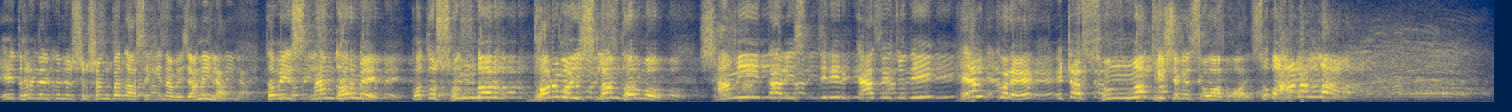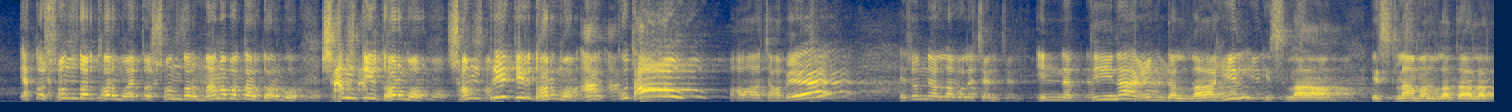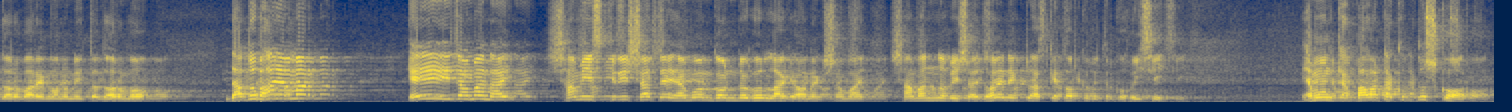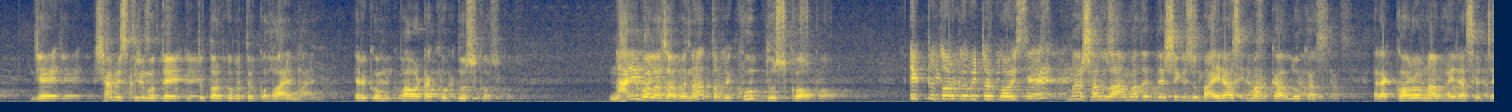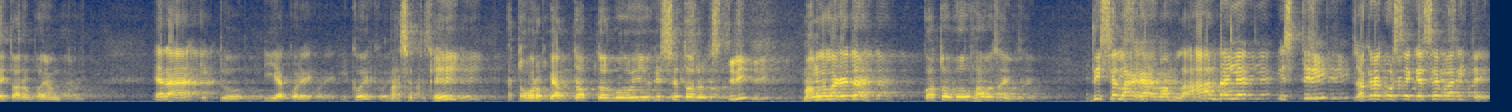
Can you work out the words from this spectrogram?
এই ধরনের কোন সুসংবাদ আছে কিনা আমি জানি না। তবে ইসলাম ধর্মে কত সুন্দর ধর্ম, ইসলাম ধর্ম। স্বামী তার স্ত্রীর কাজে যদি হেল্প করে, এটা সুন্নত হিসেবে স্বভাব হয়। সুবহানাল্লাহ! এত সুন্দর ধর্ম, এত সুন্দর মানবতার ধর্ম, শান্তির ধর্ম, সম্প্রীতির ধর্ম, আর কোথাও পাওয়া যাবে? এজন্য আল্লাহ বলেছেন, ইন্নাদ্দীনা ইনদাল্লাহিল ইসলাম। ইসলাম আল্লাহ তাআলার দরবারে মনোনীত ধর্ম। দাদু ভাই আমার, এই জামানায় স্বামী স্ত্রীর সাথে এমন গন্ডগোল লাগে অনেক সময়, সামান্য বিষয়। ধরেন একটু আজকে তর্ক বিতর্ক হইছেই এমন পাওয়াটা খুব দুষ্কর যে স্বামী স্ত্রীর মধ্যে একটু তর্ক বিতর্ক হয় না। এরকম পাওয়াটা খুব দুষ্কর। নাই বলা যাবে না, তবে খুব দুষ্কর। একটু তর্ক বিতর্ক হয়েছে মাশাল্লাহ আমাদের দেশে কিছু ভাইরাস মার্কা লোক আছে। এরা করোনা ভাইরাসের চাইতে আরও ভয়ঙ্কর। এরা একটু ইয়া করে বাসে থেকে "এই, এত বড় বেদব তোর বউ হয়ে গেছে তোর স্ত্রী? মামলা লাগাই দেয় কত বউ পাওয়া যাইব দিছে লাগায় মামলা। আর নাইলে স্ত্রী ঝগড়া করছে গেছে বাড়িতে।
